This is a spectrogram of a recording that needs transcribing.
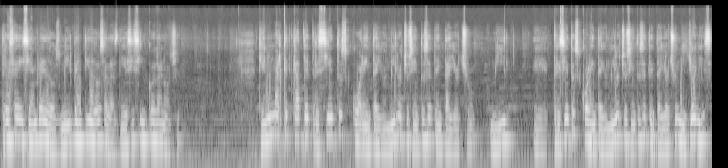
13 eh, de diciembre de 2022 a las 10 y 5 de la noche, tiene un market cap de 341.878 mil 341.878 millones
